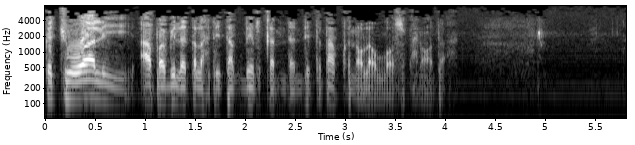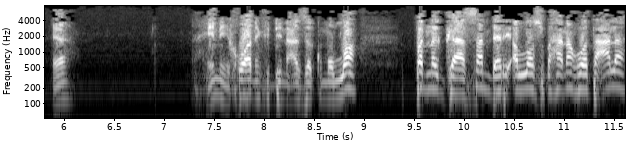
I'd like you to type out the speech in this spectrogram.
kecuali apabila telah ditakdirkan dan ditetapkan oleh Allah Subhanahu wa taala. Ya. Nah, ini ikhwan fillah azakumullah penegasan dari Allah Subhanahu wa taala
